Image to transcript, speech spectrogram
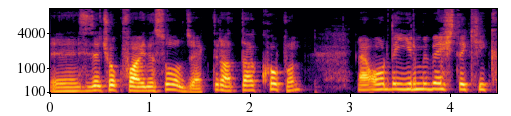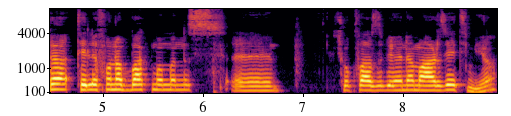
e, size çok faydası olacaktır. Hatta kopun yani orada 25 dakika telefona bakmamanız e, çok fazla bir önem arz etmiyor.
